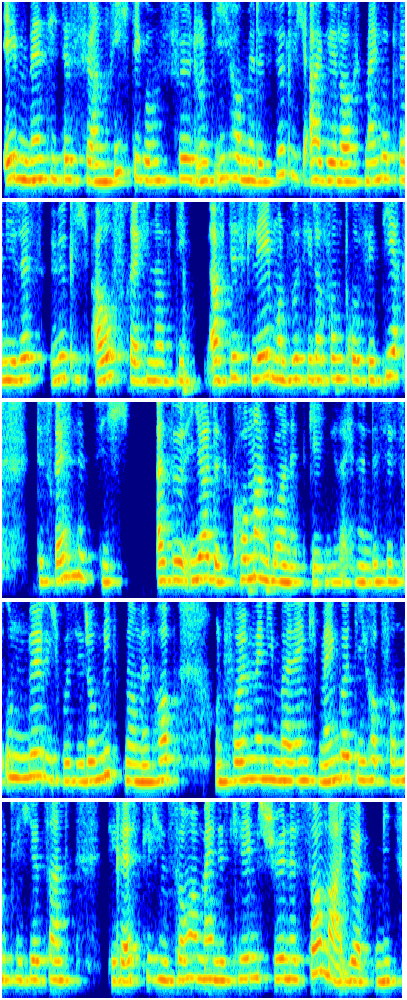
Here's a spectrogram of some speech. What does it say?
eben, wenn sich das für einen richtig anfühlt und ich habe mir das wirklich auch gedacht, mein Gott, wenn ich das wirklich aufrechne auf, die, auf das Leben und wo sie davon profitiere, das rechnet sich also ja, das kann man gar nicht gegenrechnen. Das ist unmöglich, was ich da mitgenommen habe. Und vor allem, wenn ich mal denke, mein Gott, ich habe vermutlich jetzt die restlichen Sommer meines Lebens schöne Sommer. Ja, wie,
